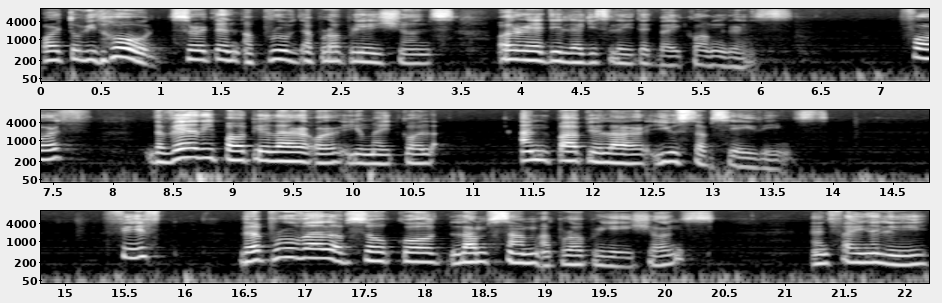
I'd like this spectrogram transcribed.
or to withhold certain approved appropriations already legislated by Congress. Fourth, the very popular or you might call unpopular use of savings. Fifth, the approval of so-called lump sum appropriations. And finally,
